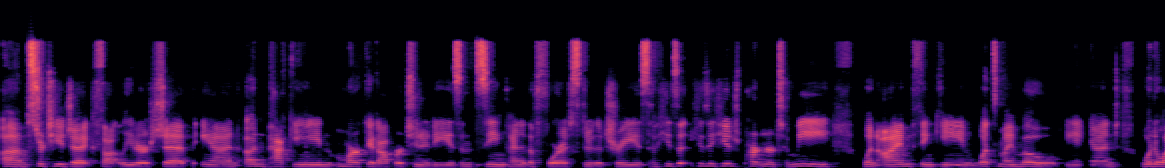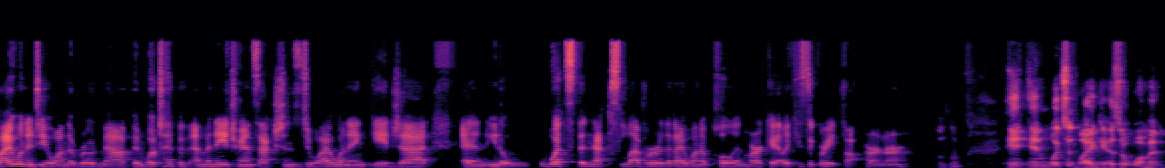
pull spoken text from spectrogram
um, strategic thought leadership and unpacking market opportunities and seeing kind of the forest through the trees. So he's a, he's a huge partner to me when I'm thinking, what's my moat and what do I want to do on the roadmap and what type of M and A transactions do I want to engage at and you know what's the next lever that I want to pull in market. Like he's a great thought partner. Mm-hmm. And, and what's it like as a woman?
